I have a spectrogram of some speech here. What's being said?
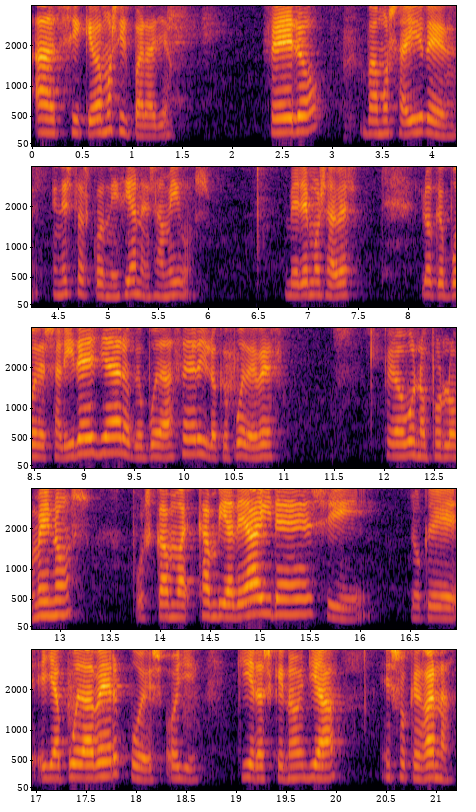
Así que vamos a ir para allá. Pero vamos a ir en, en estas condiciones, amigos. Veremos a ver lo que puede salir ella, lo que puede hacer y lo que puede ver pero bueno, por lo menos pues cambia de aires y lo que ella pueda ver, pues oye, quieras que no, ya eso que gana,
